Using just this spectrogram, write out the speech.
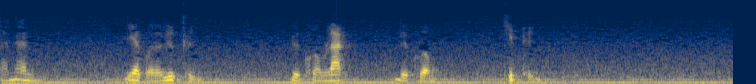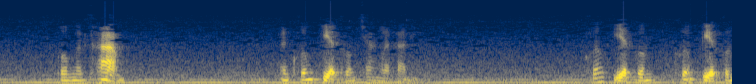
อันนั้นเรียกว่าระลึกถึงด้วยความรักด้วยความคิดถึงตรงกันข้ามเป็นความเกลียดความชังละกัน ความเกลียดความความเกลียดความ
